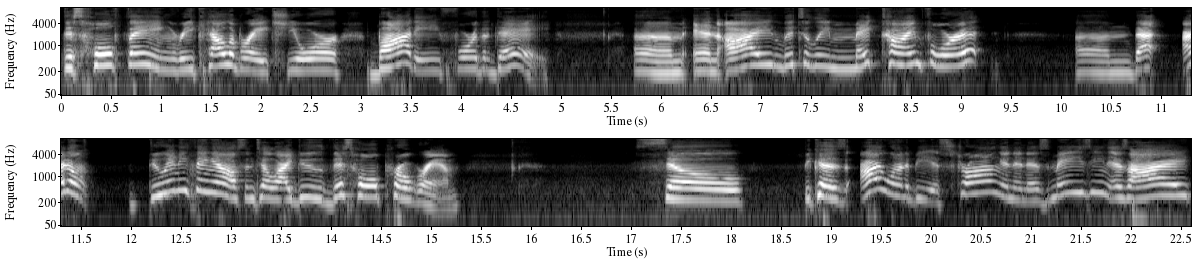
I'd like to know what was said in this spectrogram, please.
this whole thing recalibrates your body for the day. Um, and I literally make time for it. Um, that I don't do anything else until I do this whole program. So, because I want to be as strong and as amazing as I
